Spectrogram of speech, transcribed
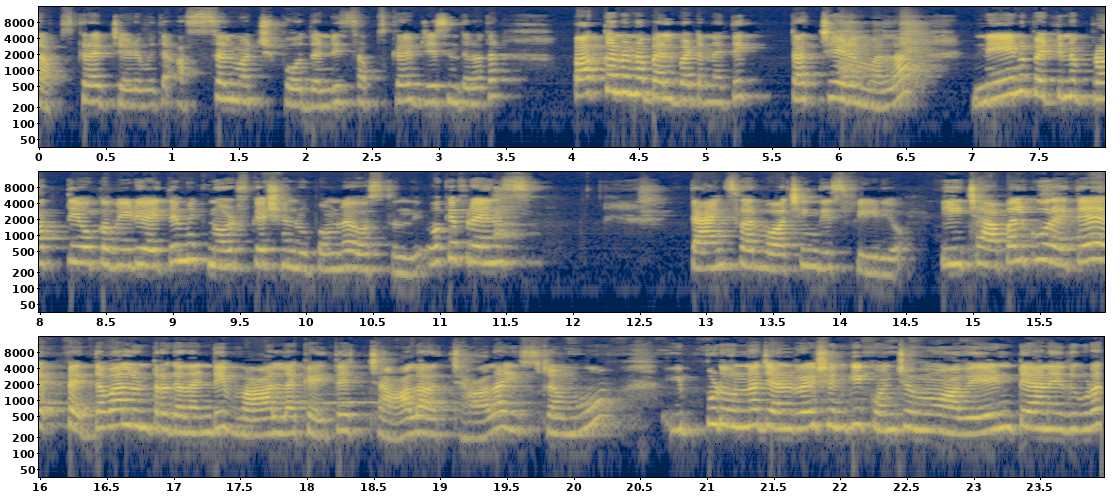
సబ్స్క్రైబ్ చేయడం అయితే అస్సలు మర్చిపోద్దండి సబ్స్క్రైబ్ చేసిన తర్వాత పక్కనున్న బెల్ బటన్ అయితే టచ్ చేయడం వల్ల నేను పెట్టిన ప్రతి ఒక్క వీడియో అయితే మీకు నోటిఫికేషన్ రూపంలో వస్తుంది. Okay friends? Thanks for watching this video ఈ చేపల కూర అయితే పెద్దవాళ్ళు ఉంటారు కదండి వాళ్ళకైతే చాలా చాలా ఇష్టము. ఇప్పుడు ఉన్న జనరేషన్కి కొంచెము అవేంటి అనేది కూడా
